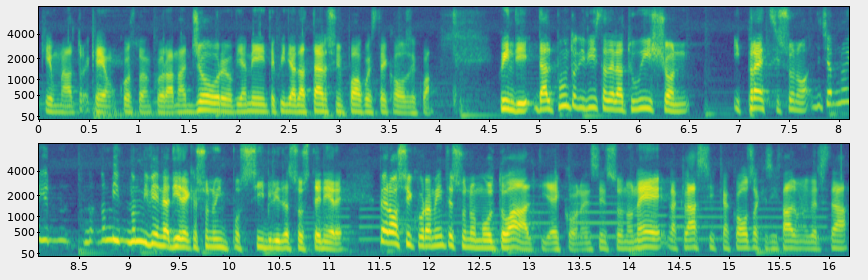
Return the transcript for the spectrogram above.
che è altro, che è un costo ancora maggiore ovviamente, quindi adattarsi un po' a queste cose qua. Quindi dal punto di vista della tuition i prezzi sono, diciamo, io, non, mi, non, mi, viene a dire che sono impossibili da sostenere, però sicuramente sono molto alti, ecco, nel senso non è la classica cosa che si fa all'università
